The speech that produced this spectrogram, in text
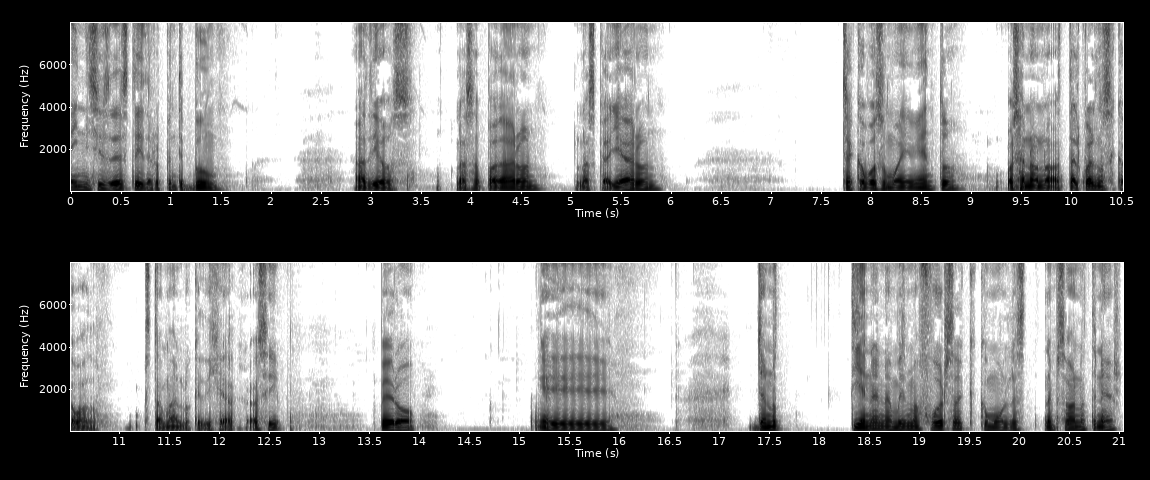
Inicios de este y de repente, ¡boom! Adiós. Las apagaron, las callaron. Se acabó su movimiento. O sea, no, no, tal cual no se ha acabado. Está mal lo que dije así. Pero eh, ya no tienen la misma fuerza que como la empezaban a tener.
